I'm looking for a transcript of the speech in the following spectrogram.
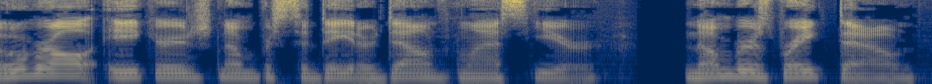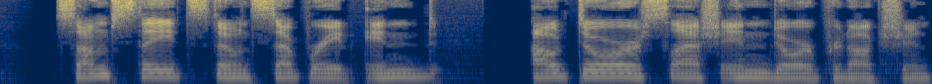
overall acreage numbers to date are down from last year. Numbers breakdown. Some states don't separate in outdoor slash indoor production,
